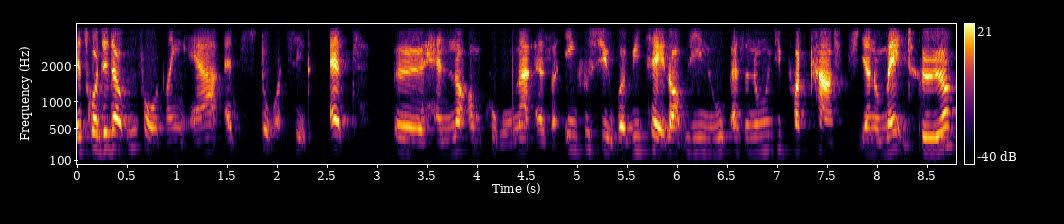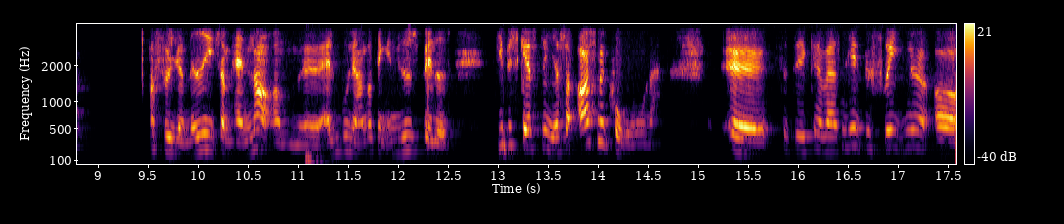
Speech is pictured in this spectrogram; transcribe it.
Jeg tror, det der udfordring er, at stort set alt øh, handler om corona, altså inklusiv hvad vi taler om lige nu. Altså nogle af de podcasts, jeg normalt hører og følger med i, som handler om øh, alle mulige andre ting i nyhedsbilledet, de beskæftiger sig også med corona. Øh, Øh, så det kan være sådan helt befriende at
